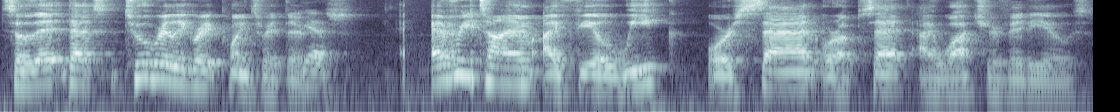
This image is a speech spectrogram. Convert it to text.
so that that's two really great points right there. Yes. Every time I feel weak or sad or upset, I watch your videos.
